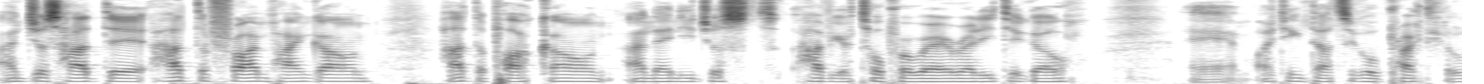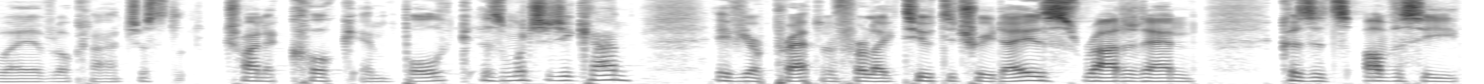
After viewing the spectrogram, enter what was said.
and just had the had the frying pan going, had the pot going, and then you just have your Tupperware ready to go. Um, I think that's a good practical way of looking at it. Just trying to cook in bulk as much as you can if you're prepping for like two to three days rather than because it's obviously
